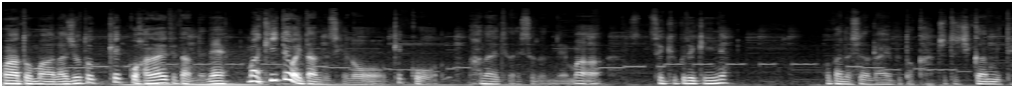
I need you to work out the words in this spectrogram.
まあ、あとまあラジオと結構離れてたんでねまあ聞いてはいたんですけど結構離れてたりするんでまあ積極的にね他の人のライブとかちょっと時間見て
